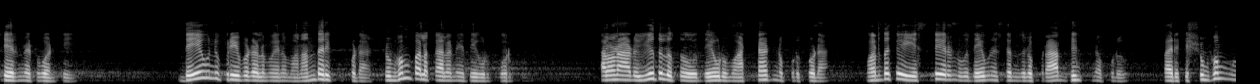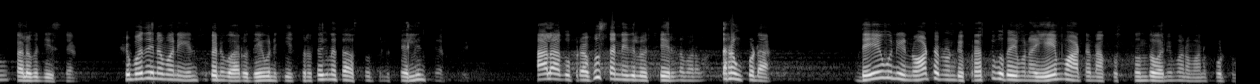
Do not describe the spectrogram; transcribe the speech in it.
చేరినటువంటి దేవుని ప్రియబడలమైన మనందరికీ కూడా శుభం పలకాలనే దేవుడు కోరుకుంటాడు అలనాడు యూదులతో దేవుడు మాట్లాడినప్పుడు కూడా వర్ధక ఎస్తేరులు దేవుని సన్నిధిలో ప్రార్థించినప్పుడు వారికి శుభము కలుగజేశాడు. శుభదినమని ఎంచుకొని వారు దేవునికి కృతజ్ఞతాస్తుతులు చెల్లించారు. అలాగూ ప్రభు సన్నిధిలో చేరిన మనం అందరం కూడా దేవుని నోట నుండి ప్రతి ఉదయమున ఏ మాట నాకు వస్తుందో అని మనం అనుకుంటూ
